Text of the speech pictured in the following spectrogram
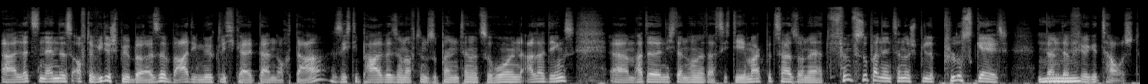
Äh, letzten Endes auf der Videospielbörse war die Möglichkeit dann noch da, sich die PAL-Version auf dem Super Nintendo zu holen. Allerdings ähm, hat er nicht dann 180 D-Mark bezahlt, sondern er hat fünf Super Nintendo-Spiele plus Geld dann dafür getauscht,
